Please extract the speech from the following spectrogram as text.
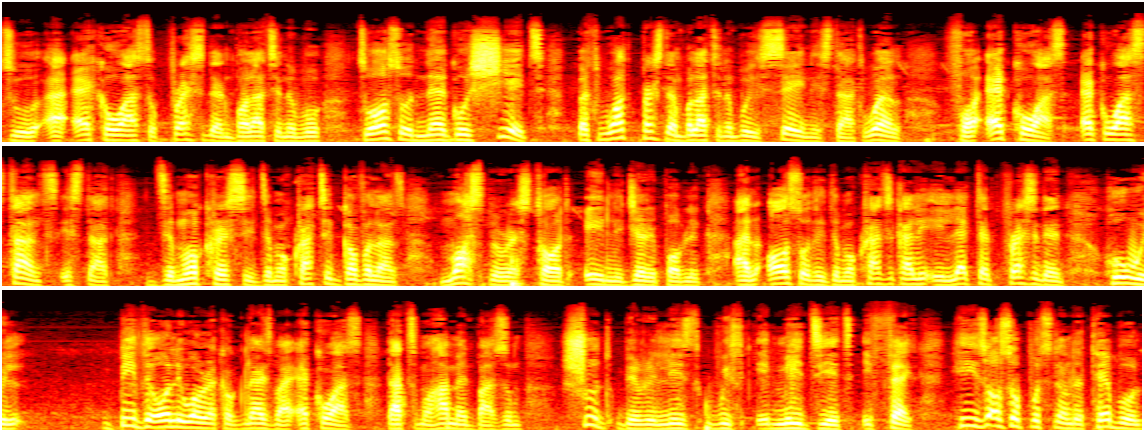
to uh, ECOWAS, to President Bola Tinubu, to also negotiate. But what President Bola Tinubu is saying is that, well, for ECOWAS, ECOWAS stance is that democracy, democratic governance must be restored in Niger Republic, and also the democratically elected president who will be the only one recognized by ECOWAS, that's Mohamed Bazoum, should be released with immediate effect. He is also putting on the table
